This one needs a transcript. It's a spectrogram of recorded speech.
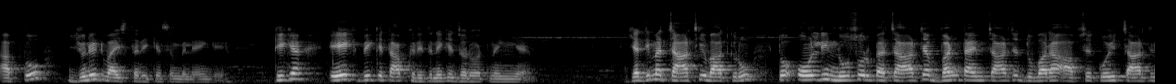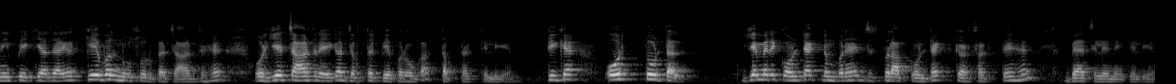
आपको यूनिट वाइज तरीके से मिलेंगे। ठीक है? एक भी किताब खरीदने की ज़रूरत नहीं है। यदि मैं चार्ज की बात करूँ तो ओनली नौ सौ रुपये चार्ज है वन टाइम चार्ज है, दोबारा आपसे कोई चार्ज नहीं पे किया जाएगा, केवल नौ सौ रुपये चार्ज है, और ये चार्ज रहेगा जब तक पेपर होगा, तब तक के लिए, ठीक है? और टोटल ये मेरे कॉन्टैक्ट नंबर हैं, जिस पर आप कॉन्टैक्ट कर सकते हैं बैच लेने के लिए।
